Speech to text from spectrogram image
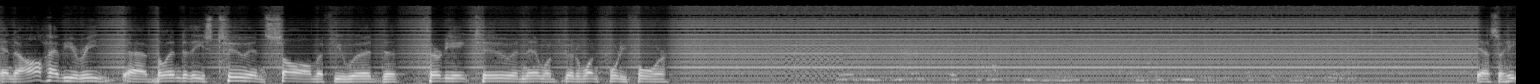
And I'll have you read, uh, blend to these two in Psalm, if you would, the 38 2, and then we'll go to 144. Yeah, so he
